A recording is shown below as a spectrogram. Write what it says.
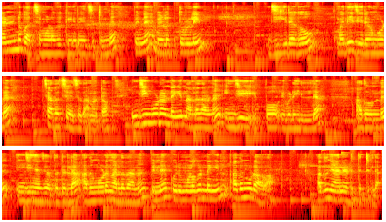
രണ്ട് പച്ചമുളക് കീറി വെച്ചിട്ടുണ്ട്. പിന്നെ വെളുത്തുള്ളിയും ജീരകവും വലിയ ജീരകവും കൂടെ ചതച്ച് വെച്ചതാണ് കേട്ടോ. ഇഞ്ചിയും കൂടെ ഉണ്ടെങ്കിൽ നല്ലതാണ്. ഇഞ്ചി ഇപ്പോൾ ഇവിടെ ഇല്ല. അതുകൊണ്ട് ഇഞ്ചി ഞാൻ ചേർത്തിട്ടില്ല. അതും കൂടെ നല്ലതാണ്. പിന്നെ കുരുമുളക് ഉണ്ടെങ്കിൽ അതും കൂടെ ആവാം. അത് ഞാൻ എടുത്തിട്ടില്ല.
